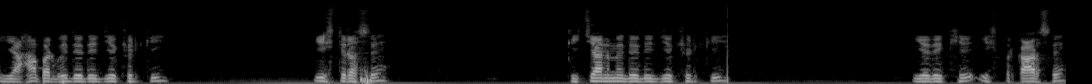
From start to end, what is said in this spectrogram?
यहाँ पर भी दे दीजिए खिड़की। इस तरह से किचन में दे दीजिए खिड़की। ये देखिए इस प्रकार से।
